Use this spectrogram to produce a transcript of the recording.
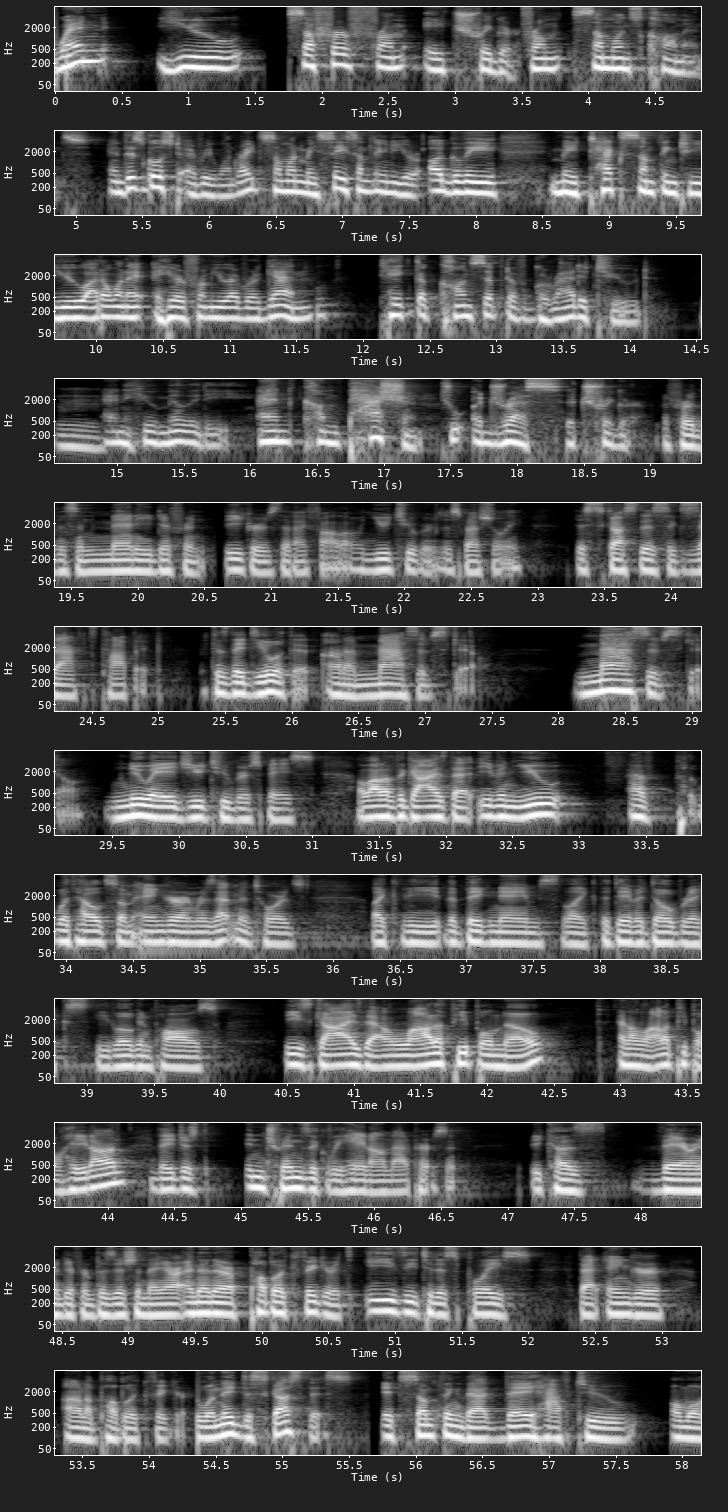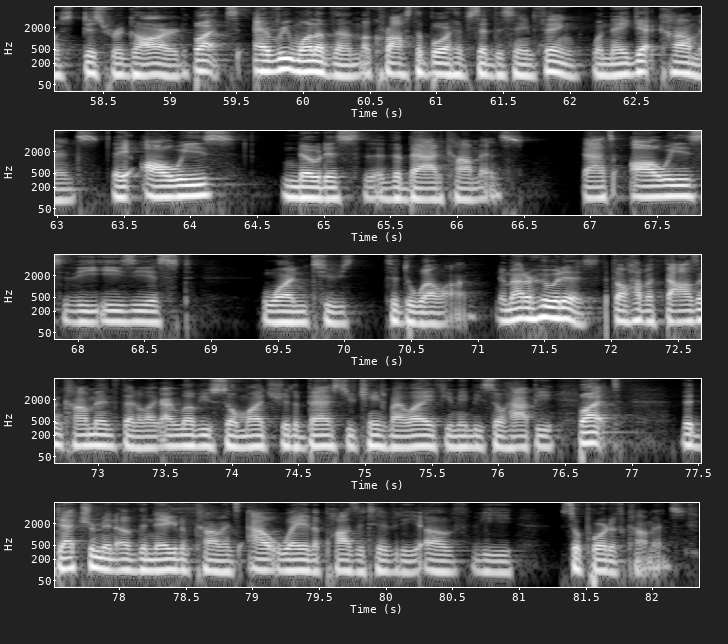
When you suffer from a trigger from someone's comments. And this goes to everyone, right? Someone may say something to you, you're ugly, may text something to you, I don't want to hear from you ever again. Take the concept of gratitude mm. and humility and compassion to address the trigger. I've heard this in many different speakers that I follow, YouTubers especially, discuss this exact topic because they deal with it on a massive scale. Massive scale. New age YouTuber space a lot of the guys that even you have withheld some anger and resentment towards, like the the big names like the David Dobrik's, the Logan Pauls, these guys that a lot of people know and a lot of people hate on, they just intrinsically hate on that person because they're in a different position they are and then they're a public figure. It's easy to displace that anger on a public figure. When they discuss this, it's something that they have to almost disregard. But every one of them across the board have said the same thing. When they get comments, they always notice the, the bad comments. That's always the easiest one to to dwell on, no matter who it is. They'll have a thousand comments that are like, I love you so much. You're the best. You changed my life. You made me so happy. But the detriment of the negative comments outweigh the positivity of the supportive comments.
